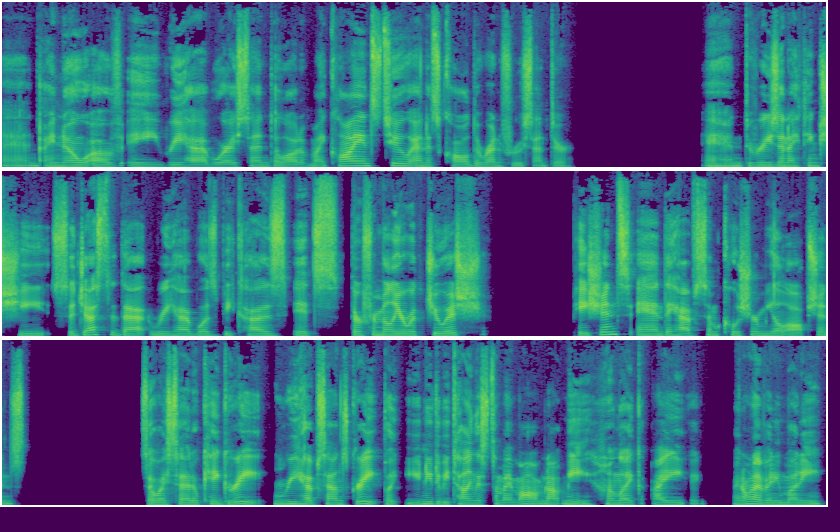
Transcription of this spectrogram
And I know of a rehab where I send a lot of my clients to, and it's called the Renfrew Center. And the reason I think she suggested that rehab was because it's they're familiar with Jewish patients and they have some kosher meal options. So I said, "Okay, great. Rehab sounds great, but you need to be telling this to my mom, not me." I'm like, "I I don't have any money."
